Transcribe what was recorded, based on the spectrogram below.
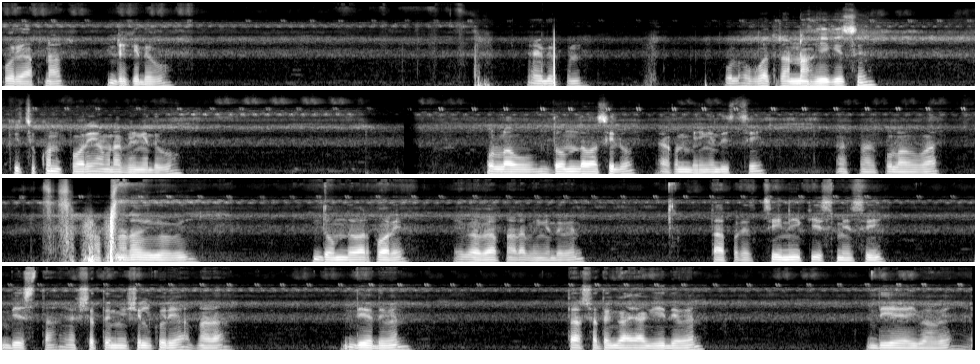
করে আপনার ঢেকে দেব। এই দেখুন, পোলাও ভাত রান্না হয়ে গেছে। কিছুক্ষণ পরে আমরা ভেঙে দেব। পোলাও দম দেওয়া ছিল, এখন ভেঙে দিচ্ছি। আপনার পোলাও ভাত আপনারা এইভাবে দম দেওয়ার পরে এইভাবে আপনারা ভেঙে দেবেন। তারপরে চিনি, কিশমিশি, বেস্তা একসাথে মিশেল করে আপনারা দিয়ে দেবেন। তার সাথে গায়ে ঘি দেবেন। দিয়ে এইভাবে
